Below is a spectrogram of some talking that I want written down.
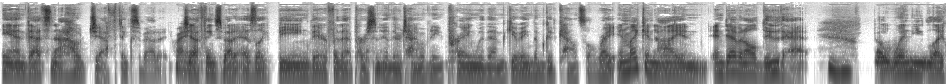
And that's not how Jeff thinks about it. Right. Jeff thinks about it as like being there for that person in their time of need, praying with them, giving them good counsel, right? And Mike and I and, and Devin all do that. Mm-hmm. But when you like,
